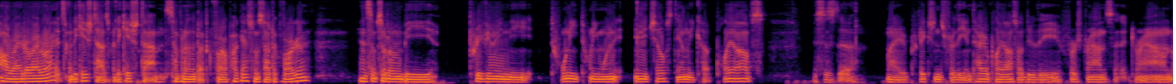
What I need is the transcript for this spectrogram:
All right, all right, all right. It's medication time. It's medication time. It's time for another Dr. Varga podcast. I'm Dr. Varga. In this episode, I'm going to be previewing the 2021 NHL Stanley Cup playoffs. This is the my predictions for the entire playoffs. I'll do the first round, second round,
